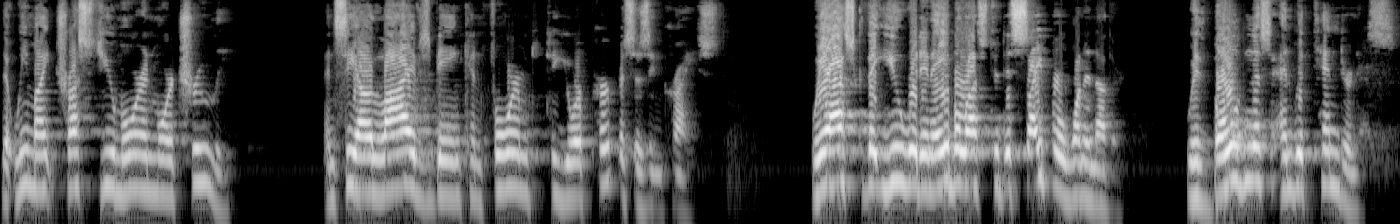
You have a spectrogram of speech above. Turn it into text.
that we might trust you more and more truly and see our lives being conformed to your purposes in Christ. We ask that you would enable us to disciple one another with boldness and with tenderness.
